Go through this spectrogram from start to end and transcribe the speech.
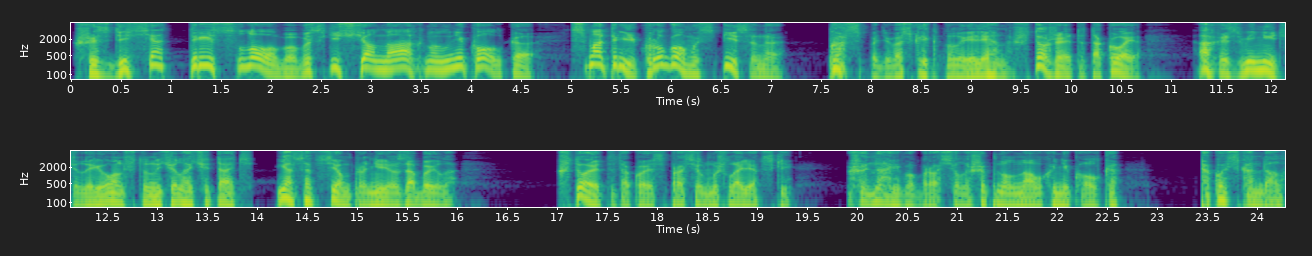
«Шестьдесят три слова!» — восхищенно ахнул Николка. «Смотри, кругом исписано!» «Господи!» — воскликнула Елена. «Что же это такое?» «Ах, извините, Ларион, что начала читать. Я совсем про нее забыла». «Что это такое?» — спросил Мышлоевский. «Жена его бросила», — шепнул на ухо Николка. «Такой скандал».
